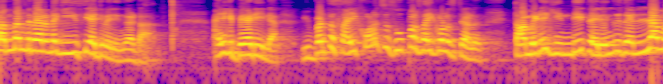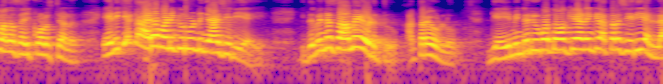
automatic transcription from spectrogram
പന്ത്രണ്ട് പേരുണ്ടെങ്കിൽ ഈസി ആയിട്ട് വരും കേട്ടാ. എനിക്ക് പേടിയില്ല. ഇവിടുത്തെ സൈക്കോളജിസ്റ്റ് സൂപ്പർ സൈക്കോളജിസ്റ്റ് ആണ്. തമിഴ് ഹിന്ദി തെലുങ്ക് ഇതെല്ലാം വന്ന സൈക്കോളജിസ്റ്റ് ആണ്. എനിക്കൊക്കെ അരമണിക്കൂർ കൊണ്ട് ഞാൻ ശരിയായി. ഇത് പിന്നെ സമയമെടുത്തു. അത്രയേ ഉള്ളൂ. ഗെയിമിന്റെ രൂപം നോക്കുകയാണെങ്കിൽ അത്ര ശരിയല്ല.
